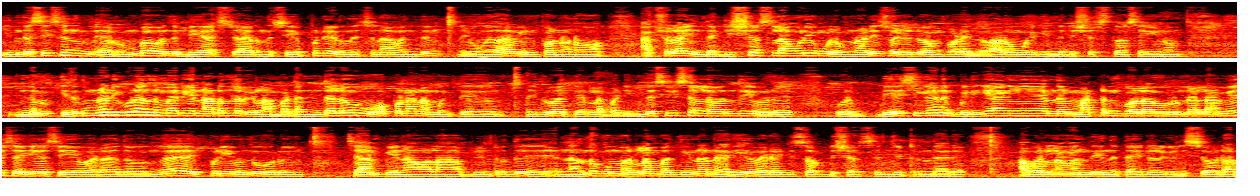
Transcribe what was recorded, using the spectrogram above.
இந்த சீசன் ரொம்ப வந்து பேஸ்டாக இருந்துச்சு. எப்படி இருந்துச்சுன்னா வந்து இவங்க தான் வின் பண்ணணும். ஆக்சுவலாக இந்த டிஷ்ஷஸ்லாம் கூட உங்களுக்கு முன்னாடியே சொல்லிவிடுவாங்க போல. இந்த வாரம் உங்களுக்கு இந்த டிஷ்ஷஸ் தான் செய்யணும். இந்த இதுக்கு முன்னாடி கூட அந்த மாதிரி நடந்திருக்கலாம். பட் இந்த அளவு ஓப்பனாக நமக்கு இதுவாக தெரில பட் இந்த சீசனில் வந்து இவர் ஒரு பேசிக்கான பிரியாணி அந்த மட்டன் கொலை உருண்டை எல்லாமே சரியாக செய்ய வராதவங்க இப்படி வந்து ஒரு சாம்பியன் ஆகலாம் அப்படின்றது நந்தகுமார்லாம் பார்த்தீங்கன்னா நிறைய வெரைட்டிஸ் ஆஃப் டிஷ்ஷஸ் செஞ்சுட்டு இருந்தார். அவர்லாம் வந்து இந்த டைட்டிலுக்கு டிஷ்ஷோட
